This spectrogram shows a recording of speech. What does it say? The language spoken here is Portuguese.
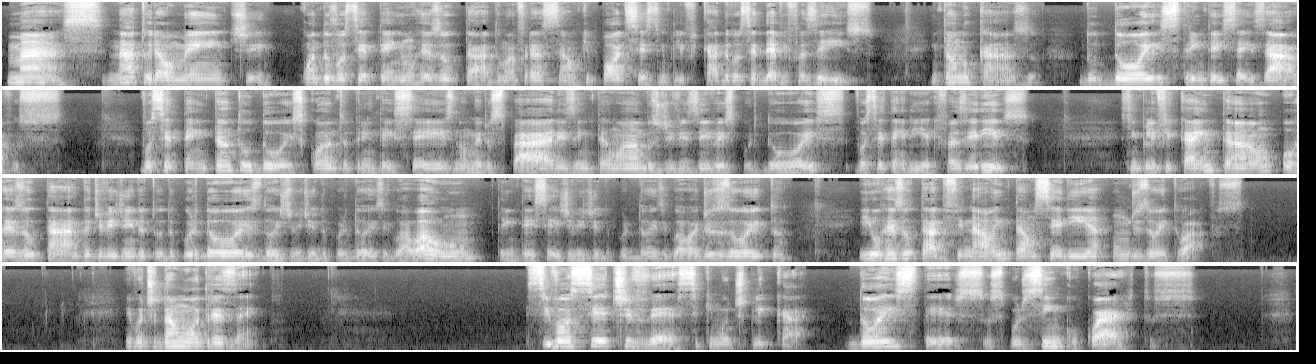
Mas, naturalmente, quando você tem um resultado, uma fração que pode ser simplificada, você deve fazer isso. Então, no caso do 2 36 avos, você tem tanto o 2 quanto o 36, números pares, então ambos divisíveis por 2, você teria que fazer isso. Simplificar então o resultado dividindo tudo por 2, 2 dividido por 2 igual a 1, 36 dividido por 2 igual a 18, e o resultado final então seria 1 18 avos. Eu vou te dar um outro exemplo. Se você tivesse que multiplicar 2 terços por 5 quartos,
